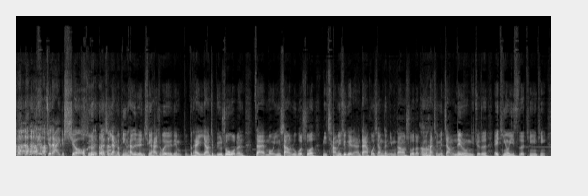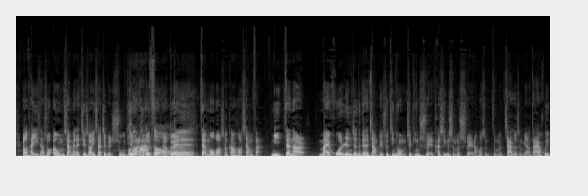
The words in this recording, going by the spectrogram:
主打一个 show。是，但是两个平台的人群还是会有一点不不太一样。就比如说我们在某音上，如果说你强力去给人带货，像跟你们刚刚说的，可能他前面讲的内容你觉得哎挺有意思的，听一听，然后他一下说哎我们下面来介绍一下这本书，你就马上会走掉。对，在某宝上刚好相反，你在那儿。卖货认真的给他讲，比如说今天我们这瓶水它是一个什么水，然后什么怎么价格什么样，大家会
